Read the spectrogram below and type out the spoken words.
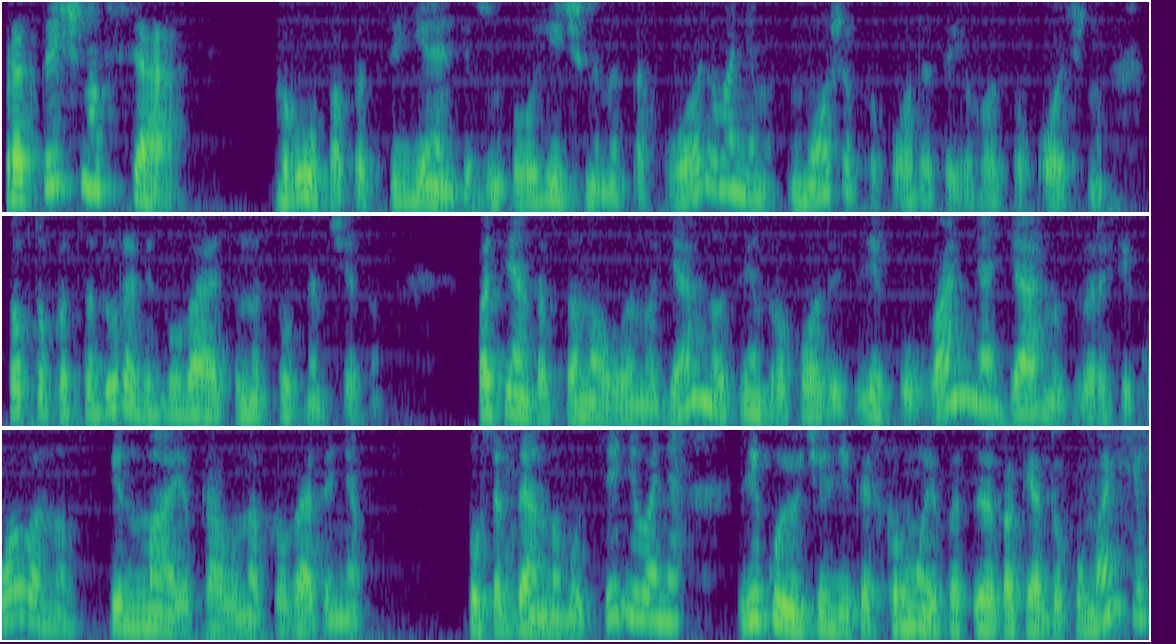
Практично вся група пацієнтів з онкологічними захворюваннями може проходити його заочно. Тобто процедура відбувається наступним чином. Пацієнта встановлено діагноз, він проходить лікування, діагноз верифіковано, він має право на проведення повсякденного оцінювання. Лікуючий лікар формує е, пакет документів,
